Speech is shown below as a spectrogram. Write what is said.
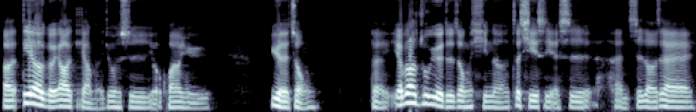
呃，第二个要讲的就是有关于月中，对，要不要住月子中心呢？这其实也是很值得在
